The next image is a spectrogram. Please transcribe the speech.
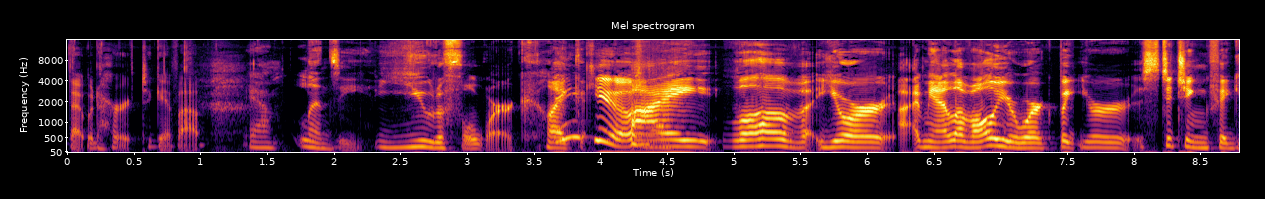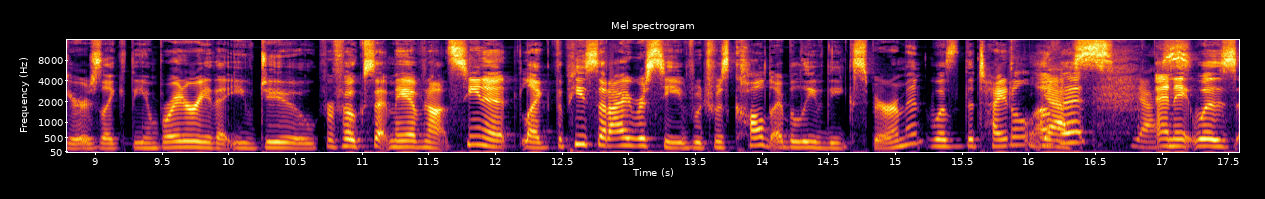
that would hurt to give up. Yeah. Lindsay, beautiful work. Like Thank you. I love your I mean, I love all your work, but your stitching figures, like the embroidery that you do for folks that may have not seen it, like the piece that I received, which was called, I believe, The Experiment, was the title of it. Yes. And it was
